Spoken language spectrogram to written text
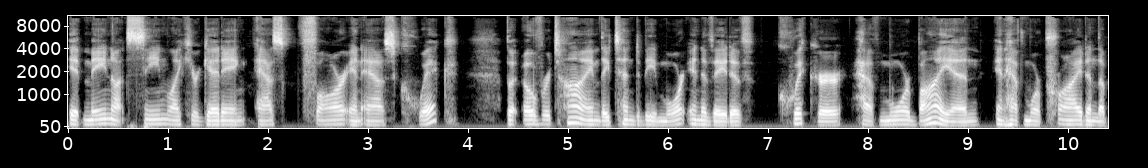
it may not seem like you're getting as far and as quick, but over time they tend to be more innovative, quicker, have more buy-in, and have more pride in the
